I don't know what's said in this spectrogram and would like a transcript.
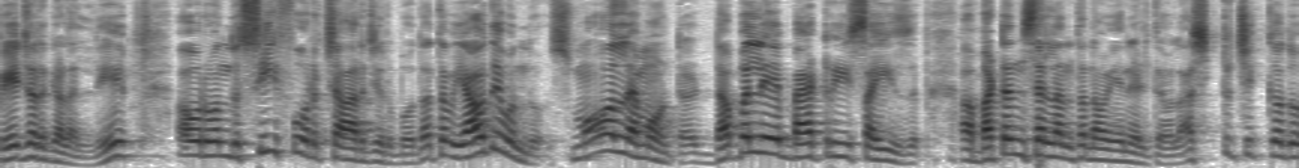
ಪೇಜರ್ಗಳಲ್ಲಿ ಅವರು ಒಂದು ಸಿ ಫೋರ್ ಚಾರ್ಜ್ ಇರ್ಬೋದು ಅಥವಾ ಯಾವುದೇ ಒಂದು small amount double A battery size button cell ಅಂತ ನಾವು ಏನು ಹೇಳ್ತೇವಲ್ಲ ಅಷ್ಟು ಚಿಕ್ಕದು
